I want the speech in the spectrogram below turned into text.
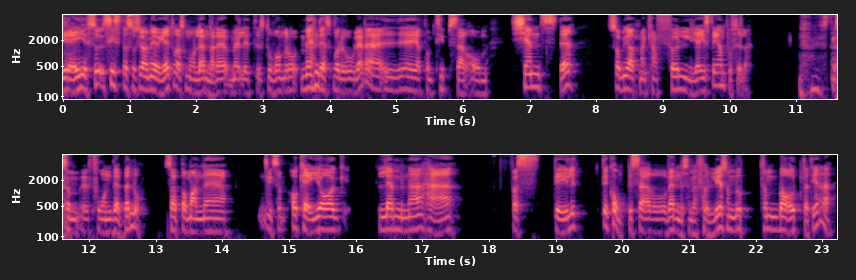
grej, sista sociala medier tror jag som hon lämnade med lite stor vånda. Men det som var det roliga där är att de tipsar om tjänster som gör att man kan följa Instagram-profiler. Liksom eh, från webben då. Så att om man, eh, liksom, okej, jag lämnar här, fast det är lite kompisar och vänner som jag följer som, upp, som bara uppdaterar det.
